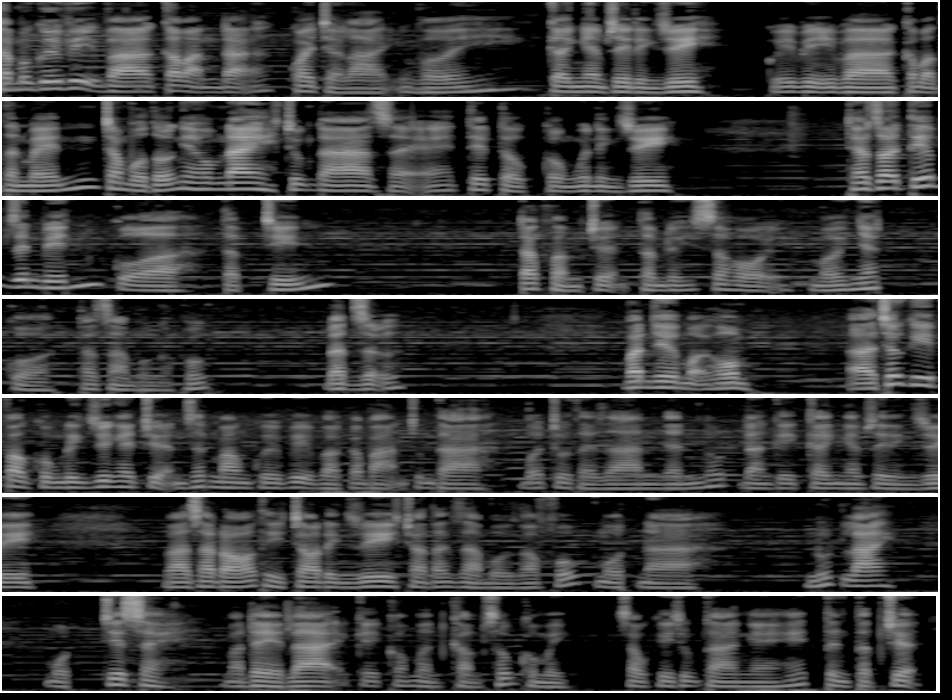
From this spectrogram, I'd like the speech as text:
Chào mừng quý vị và các bạn đã quay trở lại với kênh MC Đình Duy. Quý vị và các bạn thân mến, trong buổi tối ngày hôm nay chúng ta sẽ tiếp tục cùng với Đình Duy theo dõi tiếp diễn biến của tập 9 tác phẩm truyện tâm lý xã hội mới nhất của tác giả Bùi Ngọc Phúc, Đất Giữ. Vẫn như mọi hôm, à, trước khi vào cùng Đình Duy nghe chuyện, rất mong quý vị và các bạn chúng ta bớt chút thời gian nhấn nút đăng ký kênh MC Đình Duy và sau đó thì cho Đình Duy, cho tác giả Bùi Ngọc Phúc một uh, nút like, một chia sẻ và để lại cái comment cảm xúc của mình sau khi chúng ta nghe hết từng tập truyện.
